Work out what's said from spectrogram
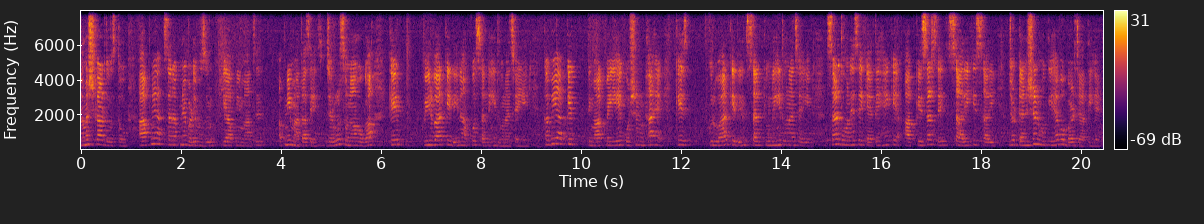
नमस्कार दोस्तों, आपने अक्सर अपने बड़े बुज़ुर्ग या अपनी माँ से अपनी माता से ज़रूर सुना होगा कि वीरवार के दिन आपको सर नहीं धोना चाहिए। कभी आपके दिमाग में यह क्वेश्चन उठा है कि गुरुवार के दिन सर क्यों नहीं धोना चाहिए? सर धोने से कहते हैं कि आपके सर से सारी की सारी जो टेंशन होती है वो बढ़ जाती है।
